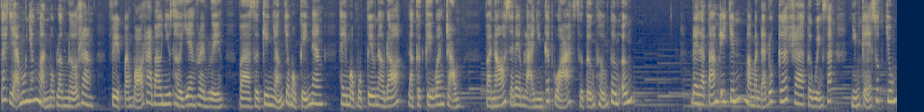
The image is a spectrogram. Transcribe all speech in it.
Tác giả muốn nhấn mạnh một lần nữa rằng việc bạn bỏ ra bao nhiêu thời gian rèn luyện và sự kiên nhẫn cho một kỹ năng hay một mục tiêu nào đó là cực kỳ quan trọng và nó sẽ đem lại những kết quả, sự tưởng thưởng tương ứng. Đây là 8 ý chính mà mình đã đúc kết ra từ quyển sách Những kẻ xuất chúng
